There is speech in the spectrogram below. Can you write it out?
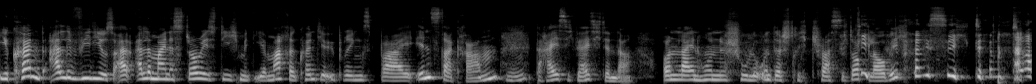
ihr könnt alle Videos, all- alle meine Stories, die ich mit ihr mache, könnt ihr übrigens bei Instagram, Mhm. da heiße ich, wie heiße ich denn da? Online-Hundeschule unterstrich Trusted Dog, glaube ich. Was ich denn da?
